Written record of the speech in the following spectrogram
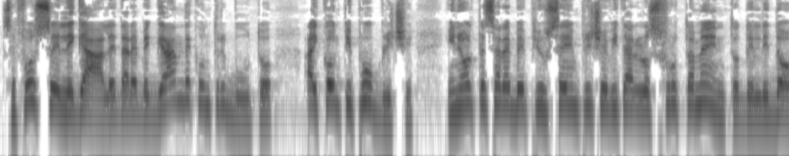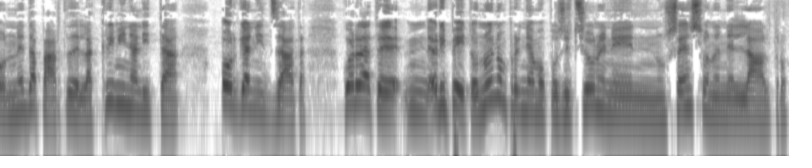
Se fosse legale darebbe grande contributo ai conti pubblici. Inoltre sarebbe più semplice evitare lo sfruttamento delle donne da parte della criminalità organizzata. Guardate, ripeto, noi non prendiamo posizione né in un senso né nell'altro,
